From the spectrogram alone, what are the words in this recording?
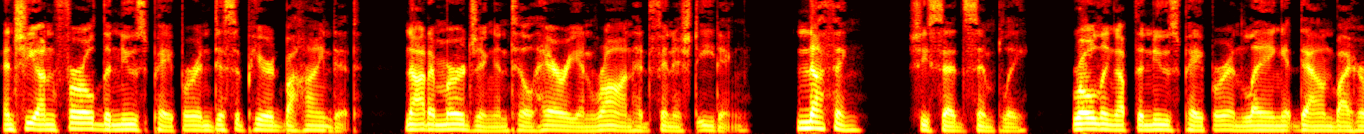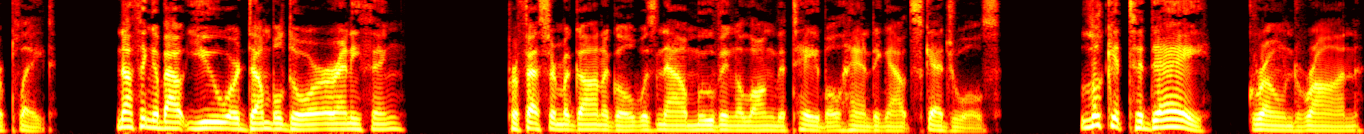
and she unfurled the newspaper and disappeared behind it, not emerging until Harry and Ron had finished eating. Nothing, she said simply, rolling up the newspaper and laying it down by her plate. Nothing about you or Dumbledore or anything. Professor McGonagall was now moving along the table handing out schedules. Look at today, groaned Ron.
